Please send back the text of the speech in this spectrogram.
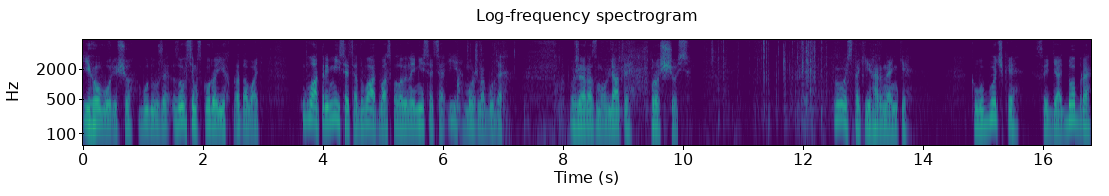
і говорю, що буду вже зовсім скоро їх продавати. 2-3 місяця, 2-2,5 місяця і можна буде вже розмовляти про щось. Ось такі гарненькі клубочки, сидять добре,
